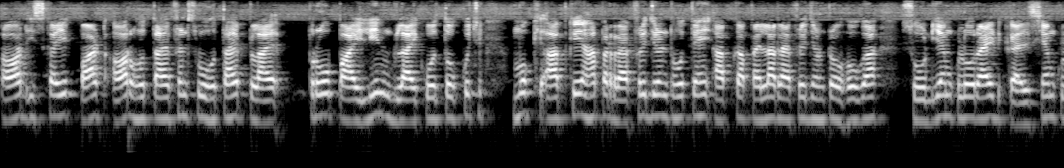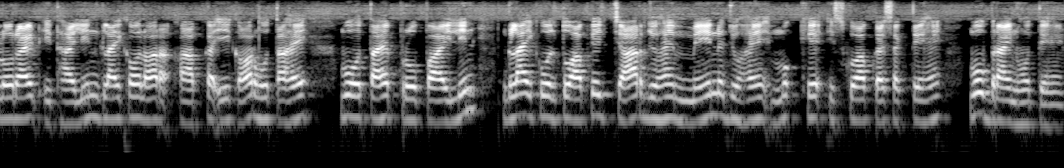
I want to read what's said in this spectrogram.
और इसका एक पार्ट और होता है फ्रेंड्स, वो होता है प्लाई, प्रोपाइलिन ग्लाइकोल। तो कुछ मुख्य आपके यहाँ पर रेफ्रिजरेंट होते हैं। आपका पहला रेफ्रिजरेंट होगा sodium chloride, calcium chloride, ethylene glycol और आपका एक और होता है, वो होता है प्रोपाइलिन ग्लाइकोल। तो आपके चार जो है, मेन जो है, मुख्य इसको आप कह सकते हैं, वो ब्राइन होते हैं।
